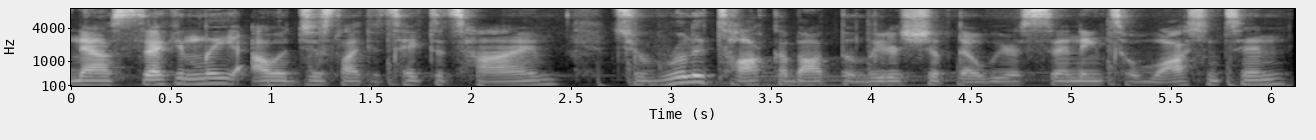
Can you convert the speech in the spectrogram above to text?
Now, secondly, I would just like to take the time to really talk about the leadership that we are sending to Washington,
